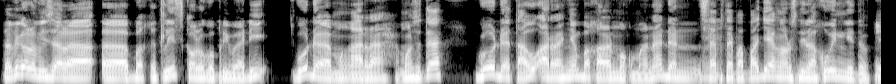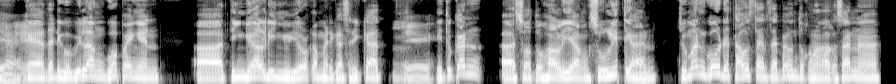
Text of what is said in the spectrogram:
Tapi kalau misalnya eh, bucket list kalau gue pribadi, gue udah mengarah. Maksudnya gue udah tahu arahnya bakalan mau ke mana dan step-step apa aja yang harus dilakuin gitu. Iya. Kayak yang tadi gue bilang, gue pengen eh, tinggal di New York Amerika Serikat. Iya. Itu kan eh, suatu hal yang sulit kan. Cuman gue udah tahu step-stepnya untuk langkah ke sana.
